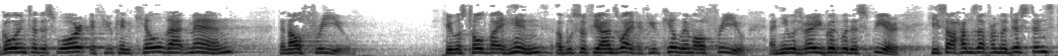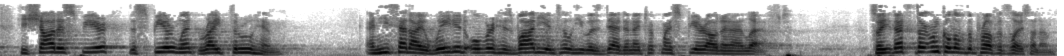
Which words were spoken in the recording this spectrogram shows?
go into this war, if you can kill that man, then I'll free you. He was told by Hind, Abu Sufyan's wife, if you kill him, I'll free you. And he was very good with a spear. He saw Hamza from a distance, he shot his spear, the spear went right through him. And he said, I waited over his body until he was dead, and I took my spear out and I left. So that's the uncle of the Prophet ﷺ.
